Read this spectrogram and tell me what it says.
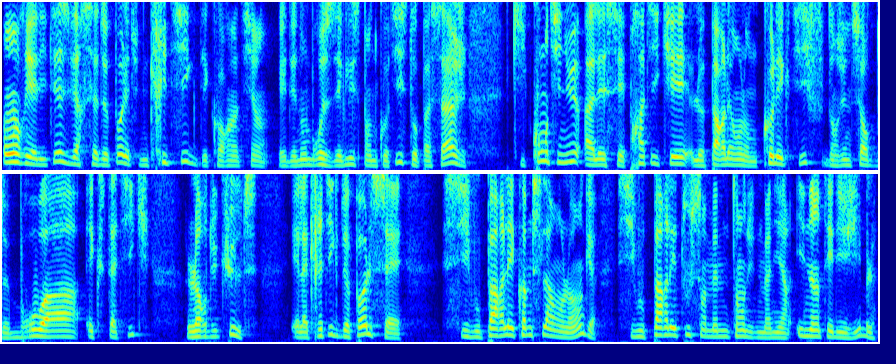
En réalité, ce verset de Paul est une critique des Corinthiens et des nombreuses églises pentecôtistes au passage qui continuent à laisser pratiquer le parler en langue collectif dans une sorte de brouhaha extatique lors du culte. Et la critique de Paul, c'est si vous parlez comme cela en langue, si vous parlez tous en même temps d'une manière inintelligible,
